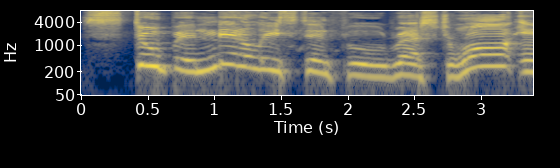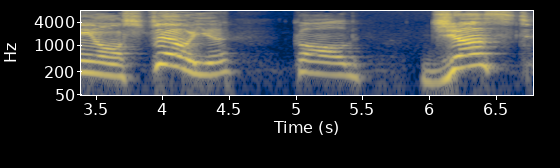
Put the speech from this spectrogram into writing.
stupid Middle Eastern food restaurant in Australia called Just.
